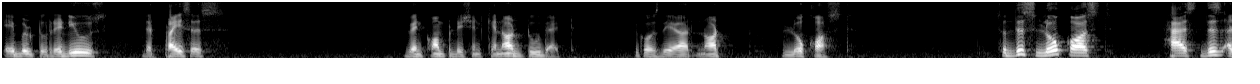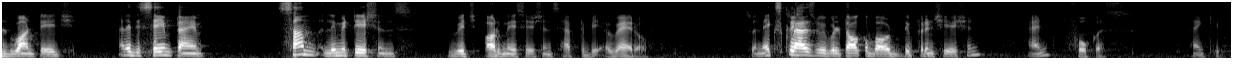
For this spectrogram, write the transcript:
able to reduce their prices when competition cannot do that because they are not low cost. So, this low cost has this advantage and at the same time some limitations which organizations have to be aware of. So, next class we will talk about differentiation and focus. Thank you.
